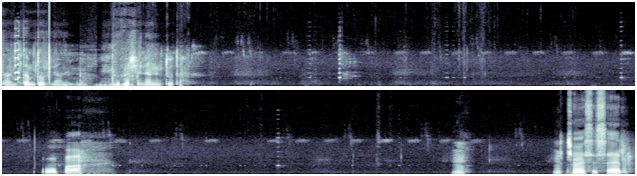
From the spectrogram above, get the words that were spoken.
Там, там теж глянемо. Ну. Перше глянемо тут. Опа. Ну, ну чо СССР?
